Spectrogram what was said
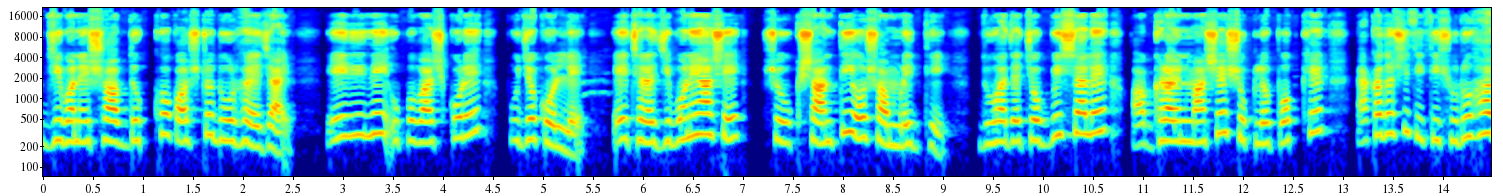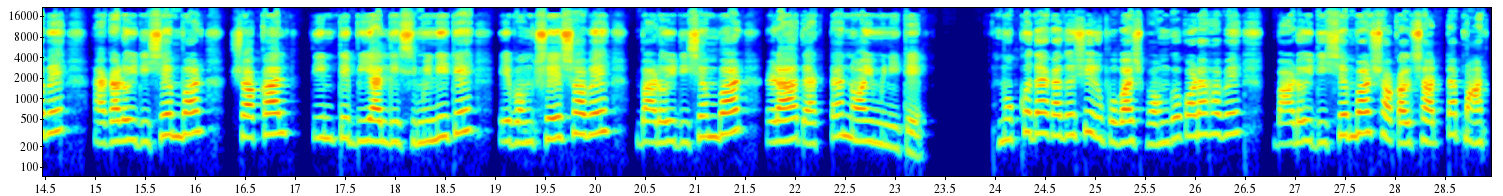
জীবনের সব দুঃখ কষ্ট দূর হয়ে যায়। এই দিনেই উপবাস করে পুজো করলে। এছাড়া জীবনে আসে সুখ, শান্তি ও সমৃদ্ধি। দু হাজার চব্বিশ সালে অগ্রহায়ণ মাসের শুক্লপক্ষের একাদশী তিথি শুরু হবে এগারোই ডিসেম্বর সকাল তিনটে বিয়াল্লিশ মিনিটে এবং শেষ হবে বারোই ডিসেম্বর রাত একটা নয় মিনিটে। মোক্ষদা একাদশীর উপবাস ভঙ্গ করা হবে বারোই ডিসেম্বর সকাল সাতটা পাঁচ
